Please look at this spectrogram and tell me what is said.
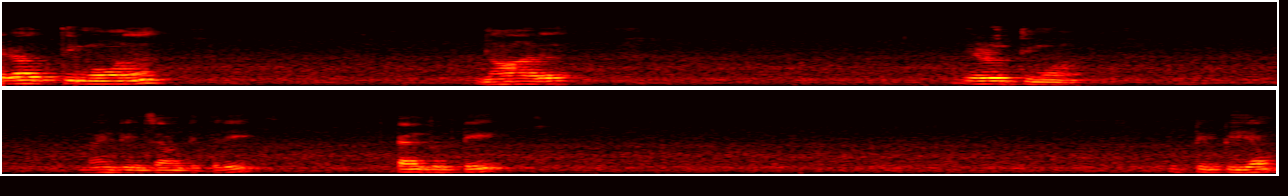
இருபத்தி மூணு நாலு. எழுபத்தி மூணு nineteen seventy three ten fifty fifty PM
